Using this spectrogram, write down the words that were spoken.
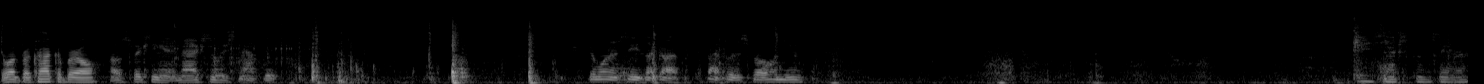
The one for Cracker Barrel. I was fixing it and I accidentally snapped it. The one that seems like I, I put a spell on you. Okay, saxophone Santa.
